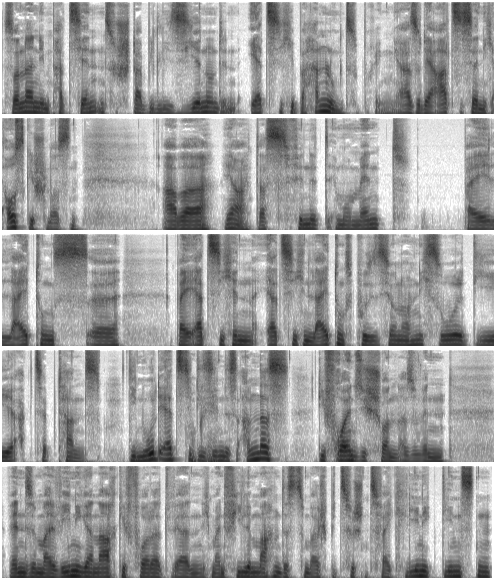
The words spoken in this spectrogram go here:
sondern den Patienten zu stabilisieren und in ärztliche Behandlung zu bringen. Ja, also der Arzt ist ja nicht ausgeschlossen. Aber ja, das findet im Moment bei Leitungs, äh, bei ärztlichen, ärztlichen Leitungspositionen noch nicht so die Akzeptanz. Die Notärzte, okay. die sehen das anders, die freuen sich schon. Also wenn, wenn sie mal weniger nachgefordert werden. Ich meine, viele machen das zum Beispiel zwischen zwei Klinikdiensten,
